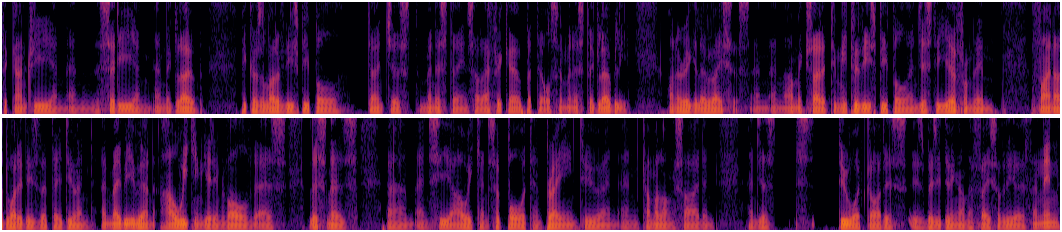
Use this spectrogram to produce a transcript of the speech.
the country and, and the city and, and the globe. Because a lot of these people don't just minister in South Africa, but they also minister globally on a regular basis. And, and I'm excited to meet with these people and just to hear from them, find out what it is that they do, and, and maybe even how we can get involved as listeners um, and see how we can support and pray into and, and come alongside and, and just do what God is is busy doing on the face of the earth. And then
